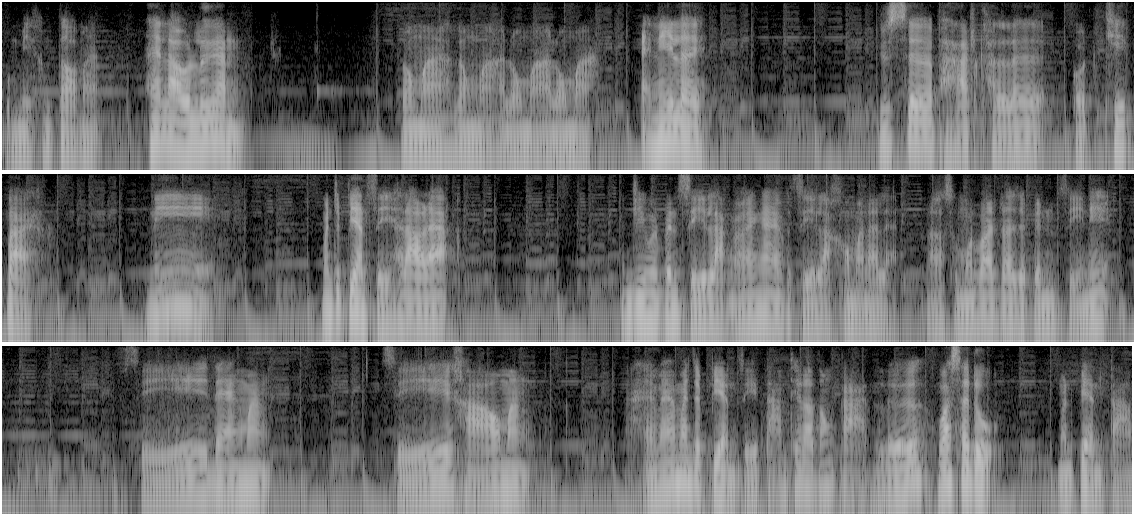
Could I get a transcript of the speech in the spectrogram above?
ผมมีคำตอบมาให้เราเลื่อน ลงมา ลงมา ลงมา ลงมา อันนี้เลย user path color กดคลิกไป นี่ มันจะเปลี่ยนสีให้เราแล้ว จริงๆมันเป็นสีหลักเอาง่ายๆเป็นสีหลักของมันนั่นแหละ เราสมมติว่าเราจะเป็นสีนี้ สีแดงมั่ง สีขาวมั่งเห็นไหมมันจะเปลี่ยนสีตามที่เราต้องการ หรือวัสดุมันเปลี่ยนตาม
